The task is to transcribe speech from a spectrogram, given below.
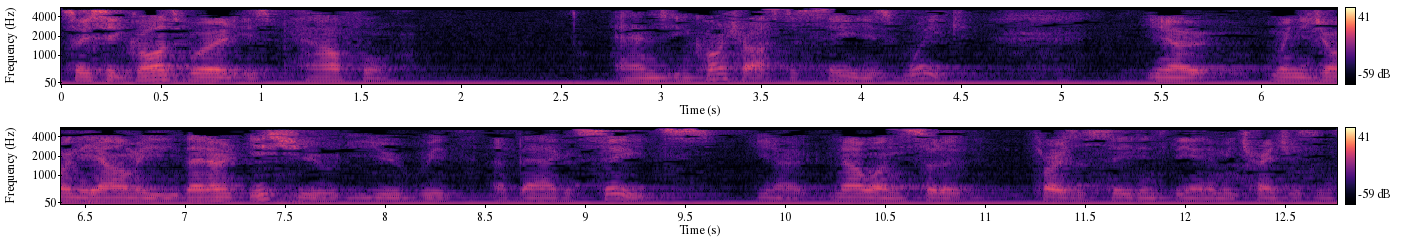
So you see, God's word is powerful. And in contrast, a seed is weak. You know, when you join the army, they don't issue you with a bag of seeds. You know, no one sort of throws a seed into the enemy trenches and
